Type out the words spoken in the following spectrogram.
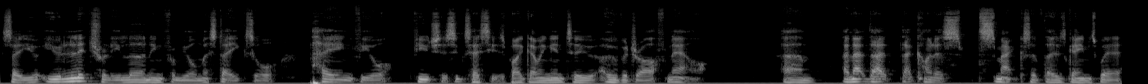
So you you're literally learning from your mistakes or paying for your future successes by going into overdraft now. Um, and that, that, that kind of smacks of those games where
